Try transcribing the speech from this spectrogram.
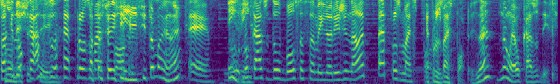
Só Não que no caso ser. é para os Uma mais transferência pobres. ilícita, mas, né? É. No, Enfim. no caso do Bolsa Família original, é, é para os mais É pobres. para os mais pobres, né? Não é o caso desse.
